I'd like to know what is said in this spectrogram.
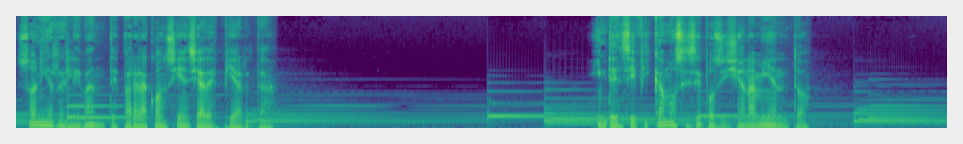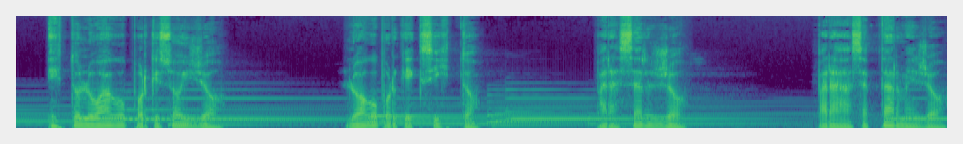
son irrelevantes para la conciencia despierta. Intensificamos ese posicionamiento. Esto lo hago porque soy yo. Lo hago porque existo. Para ser yo para aceptarme yo,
